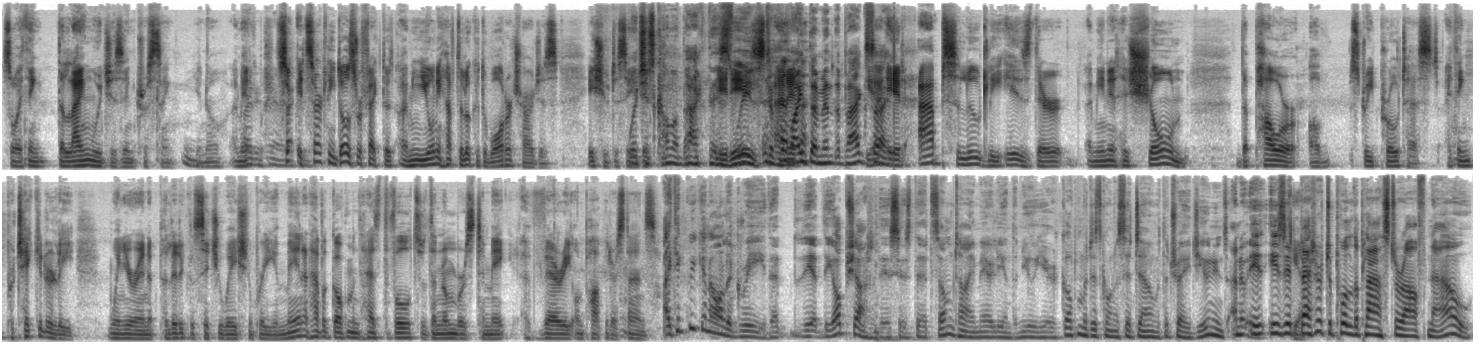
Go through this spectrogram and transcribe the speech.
So I think the language is interesting. Mm. You know, I mean, cer- it certainly does reflect. I mean, you only have to look at the water charges issue to see Which that is coming back this it week is, to bite it- them in the Yeah, backside. it absolutely is. There, I mean, it has shown the power of street protest. I think particularly when you're in a political situation where you may not have a government that has the votes or the numbers to make a very unpopular stance. I think we can all agree that the the upshot of this is that sometime early in the new year, government is going to sit down with the trade unions. And i- is it Yeah. better to pull the plaster off now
